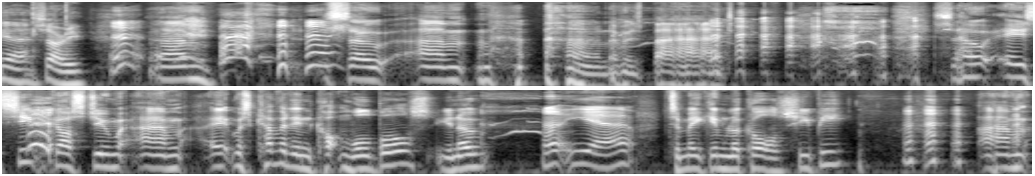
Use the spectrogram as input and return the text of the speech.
yeah, sorry. Um, so, um, that was bad. So, his sheep costume, um, it was covered in cotton wool balls, you know, yeah. to make him look all sheepy. um,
